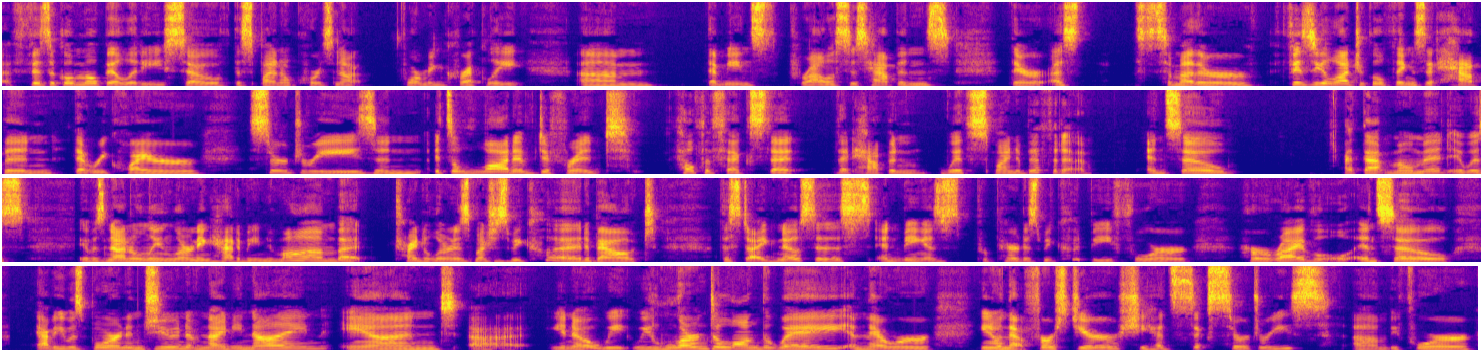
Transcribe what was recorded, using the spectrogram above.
uh, physical mobility. So, if the spinal cord's not forming correctly, um, that means paralysis happens. There are some other physiological things that happen that require surgeries, and it's a lot of different health effects that that happen with spina bifida. And so, at that moment, it was it was not only learning how to be a new mom, but trying to learn as much as we could about this diagnosis and being as prepared as we could be for her arrival. And so Abby was born in June of 99 and uh, you know we we learned along the way and there were you know in that first year she had six surgeries um, before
